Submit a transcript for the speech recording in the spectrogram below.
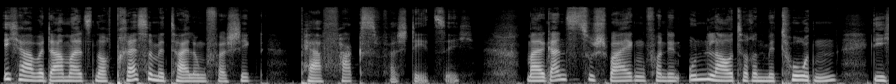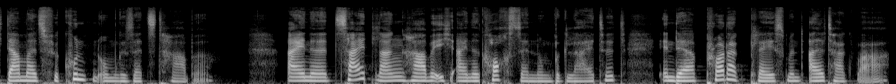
Ich habe damals noch Pressemitteilungen verschickt, per Fax versteht sich. Mal ganz zu schweigen von den unlauteren Methoden, die ich damals für Kunden umgesetzt habe. Eine Zeit lang habe ich eine Kochsendung begleitet, in der Product Placement Alltag war.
